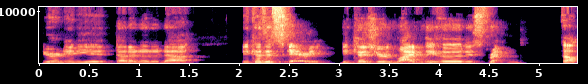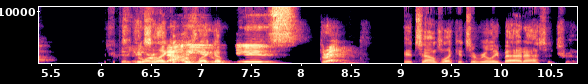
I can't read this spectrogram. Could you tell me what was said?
you're an idiot, da da da da da because it's scary because your livelihood is threatened. Oh, your it's like, value it's like a, is threatened. It sounds like it's a really bad acid trip.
